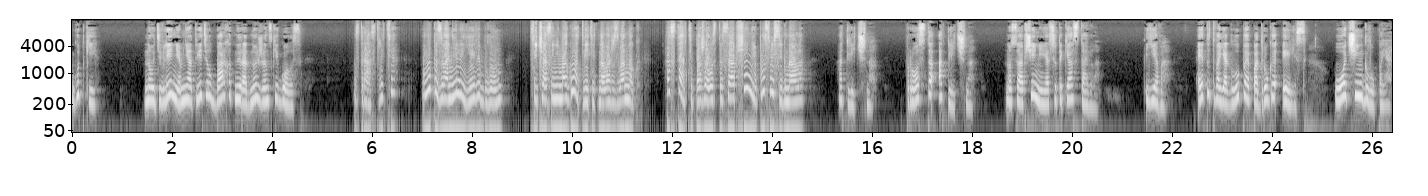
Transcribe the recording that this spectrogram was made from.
Гудки. На удивление мне ответил бархатный родной женский голос. Здравствуйте. Вы позвонили Еве Блум. Сейчас я не могу ответить на ваш звонок. Оставьте, пожалуйста, сообщение после сигнала. Отлично. Просто отлично. Но сообщение я все таки оставила. Ева, это твоя глупая подруга Элис. Очень глупая.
